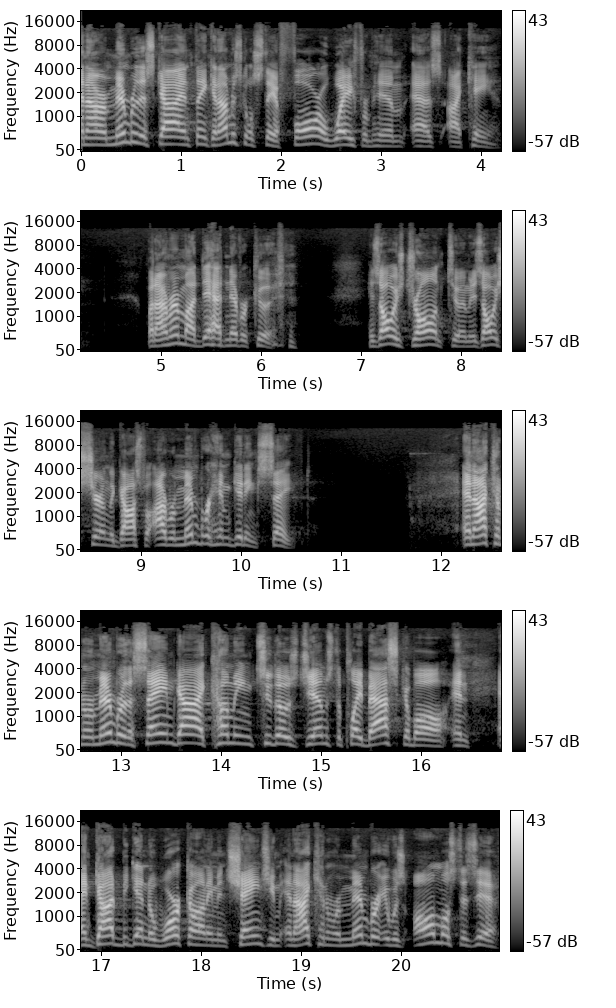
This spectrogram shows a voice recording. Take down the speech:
And I remember this guy and thinking, I'm just going to stay as far away from him as I can. But I remember my dad never could. He's always drawn to him, he's always sharing the gospel. I remember him getting saved. And I can remember the same guy coming to those gyms to play basketball, and, and God began to work on him and change him. And I can remember it was almost as if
